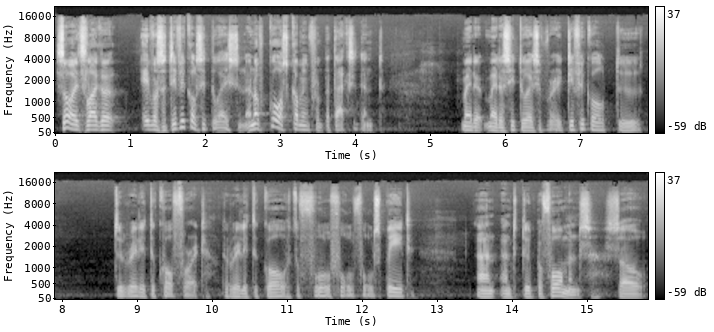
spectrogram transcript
So it's like a, it was a difficult situation, and of course coming from that accident made a, made a situation very difficult to to really to go for it, to really to go to full full full speed, and and to do performance. So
